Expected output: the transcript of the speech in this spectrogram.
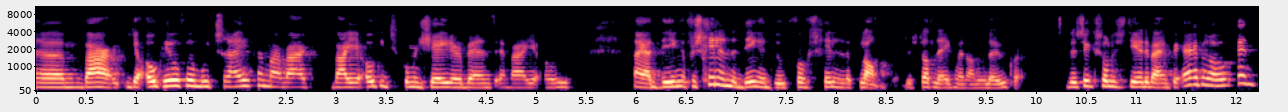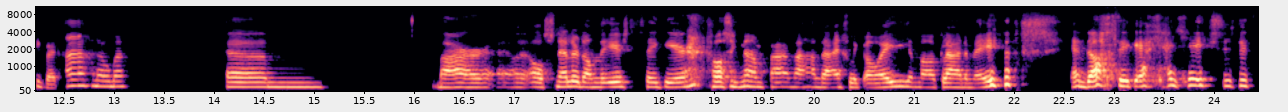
um, waar je ook heel veel moet schrijven, maar waar, waar je ook iets commerciëler bent en waar je ook nou ja, verschillende dingen doet voor verschillende klanten. Dus dat leek me dan leuker. Dus ik solliciteerde bij een PR-bureau en ik werd aangenomen. Um, maar uh, al sneller dan de eerste twee keer was ik na een paar maanden eigenlijk al helemaal klaar ermee. en dacht ik echt, ja jezus, dit,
